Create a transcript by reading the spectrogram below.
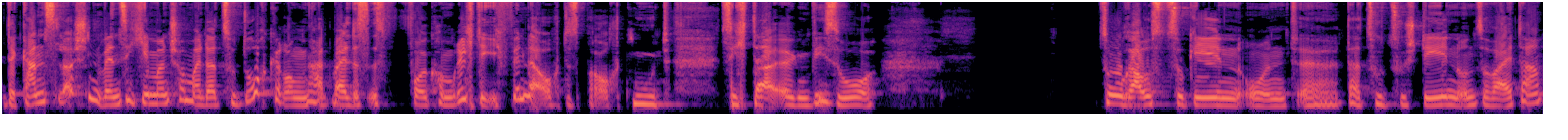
der ganz löschen, wenn sich jemand schon mal dazu durchgerungen hat, weil das ist vollkommen richtig. Ich finde auch, das braucht Mut, sich da irgendwie so so rauszugehen und äh, dazu zu stehen und so weiter.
